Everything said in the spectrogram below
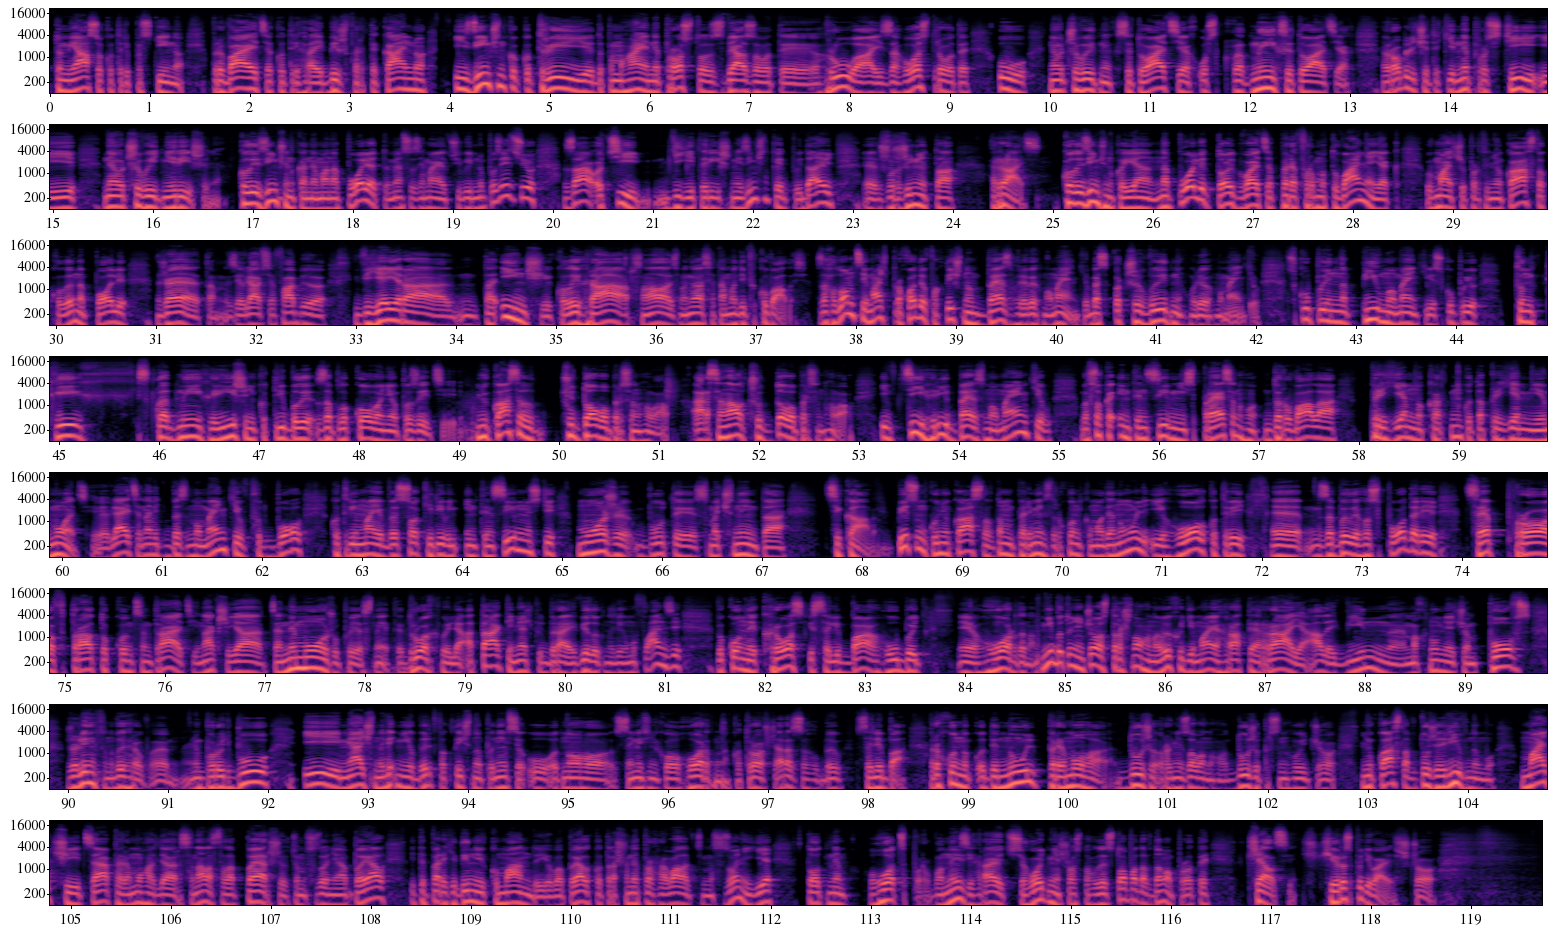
то м'ясо, котрий постійно вривається, котрий грає більш вертикально. І Зінченко, котрий допомагає не просто зв'язувати гру, а й загострювати у неочевидних ситуаціях, у складних ситуаціях, роблячи такі непрості і неочевидні рішення. Коли Зінченка нема на полі, то м'ясо займає цю вільну позицію. За оці дії та рішення Зінченка відповідають е, Жоржиньо та Райс. Коли Зінченко є на полі, то відбувається переформатування, як в матчі проти Ньюкасла, коли на полі вже там з'являвся Фабіо Вієйра та інші, коли гра Арсенала змінилася та модифікувалася. Загалом цей матч проходив фактично без гольових моментів, без очевидних гольових моментів, з купою напівмоментів і з купою тонких складних рішень, котрі були заблоковані опозицією. Ньюкасл чудово пресингував, Арсенал чудово пресингував. І в цій грі без моментів висока інтенсивність пресингу дарувала. Приємну картинку та приємні емоції. Виявляється, навіть без моментів футбол, котрий має високий рівень інтенсивності, може бути смачним та цікавим. Підсумку Ньюкасл вдома переміг з рахунком 1-0, і гол, котрий е, забили господарі, це про втрату концентрації. Інакше я це не можу пояснити. Друга хвиля атаки. М'яч підбирає вілок на лівому фланзі, виконує крос, і Саліба губить е, Гордона. Нібито нічого страшного на виході має грати Рая, але він е, махнув м'ячем повз. Жолінгтон виграв е, боротьбу, і м'яч на лінії воріт фактично опинився у одного самісінького Гордона, котрого ще раз загубив забив Саліба. Рахунок 1-0, перемога дуже організованого, дуже пресингуючого Ньюкасла в дуже рівному матчі. І ця перемога для Арсенала стала першою в цьому сезоні АПЛ. І тепер єдиною командою в АПЛ, котра ще не програвала в цьому сезоні, є Тотнем Готспор. Вони зіграють сьогодні, 6 листопада, вдома проти Челсі. Щиро сподіваюся, що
